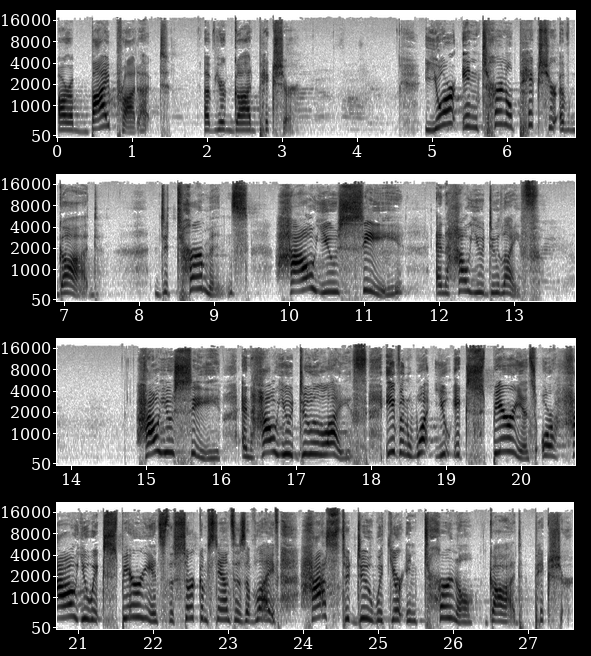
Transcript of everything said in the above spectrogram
are a byproduct of your God picture. Your internal picture of God determines how you see and how you do life. How you see and how you do life, even what you experience or how you experience the circumstances of life, has to do with your internal God picture.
